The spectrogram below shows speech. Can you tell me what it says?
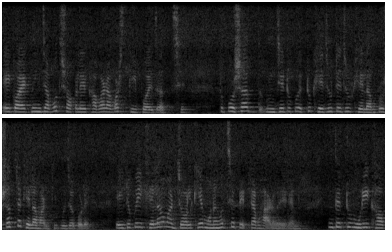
এই কয়েকদিন যাবৎ সকালের খাবার আবার স্কিপ হয়ে যাচ্ছে। তো প্রসাদ, যেটুকু একটু খেজুর টেজুর খেলাম, প্রসাদটা খেলাম আর কি পুজো করে। এইটুকুই খেলাম আর জল খেয়ে মনে হচ্ছে পেটটা ভার হয়ে গেল। কিন্তু একটু মুড়ি খাব।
